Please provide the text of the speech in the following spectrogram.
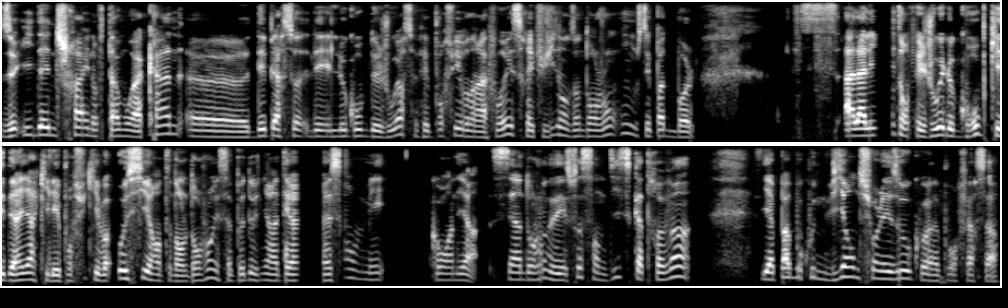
The Hidden Shrine of Tamuakan, euh, des des, le groupe de joueurs se fait poursuivre dans la forêt, se réfugie dans un donjon, hum, c'est pas de bol. À la limite, on fait jouer le groupe qui est derrière, qui les poursuit, qui va aussi rentrer dans le donjon, et ça peut devenir intéressant, mais comment dire, c'est un donjon des années 70, 80, il n'y a pas beaucoup de viande sur les os, quoi, pour faire ça.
